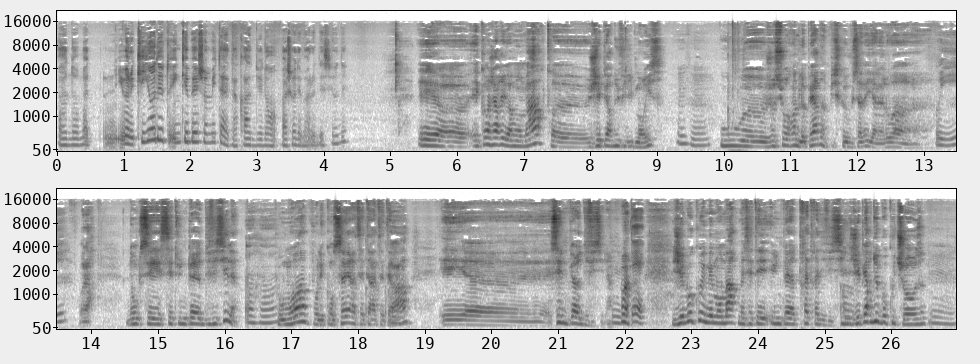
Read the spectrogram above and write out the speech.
あの、まあ、いわゆる企業でいうとインキュベーションみたいな感じの場所でもあるんですよね。Et, euh, et quand j'arrive à Montmartre, euh, j'ai perdu Philippe Maurice, うんうん、ou euh, je suis en train de le perdre, puisque vous savez, il y a la loi. euh, Oui. voilà. Donc c'est une période difficile Uh-huh. pour moi, pour les concerts, etc. etc. Et euh, c'est une période difficile. うん、で、 J'ai beaucoup aimé Montmartre, mais c'était une période très très difficile. Mm. J'ai perdu beaucoup de choses うん、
